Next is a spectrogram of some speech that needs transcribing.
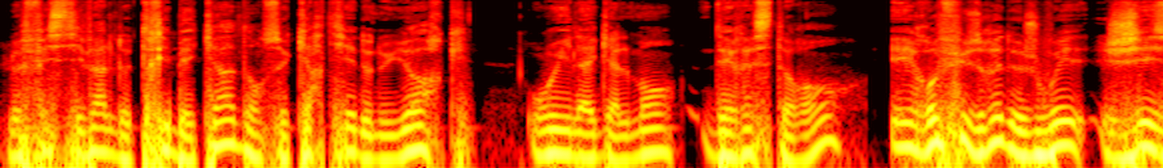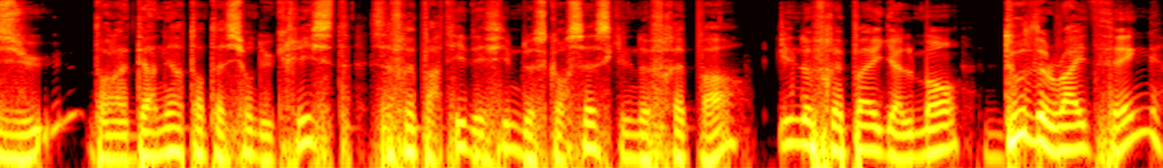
le festival de Tribeca dans ce quartier de New York où il a également des restaurants et refuserait de jouer Jésus dans la dernière tentation du Christ. Ça ferait partie des films de Scorsese qu'il ne ferait pas. Il ne ferait pas également Do the Right Thing,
